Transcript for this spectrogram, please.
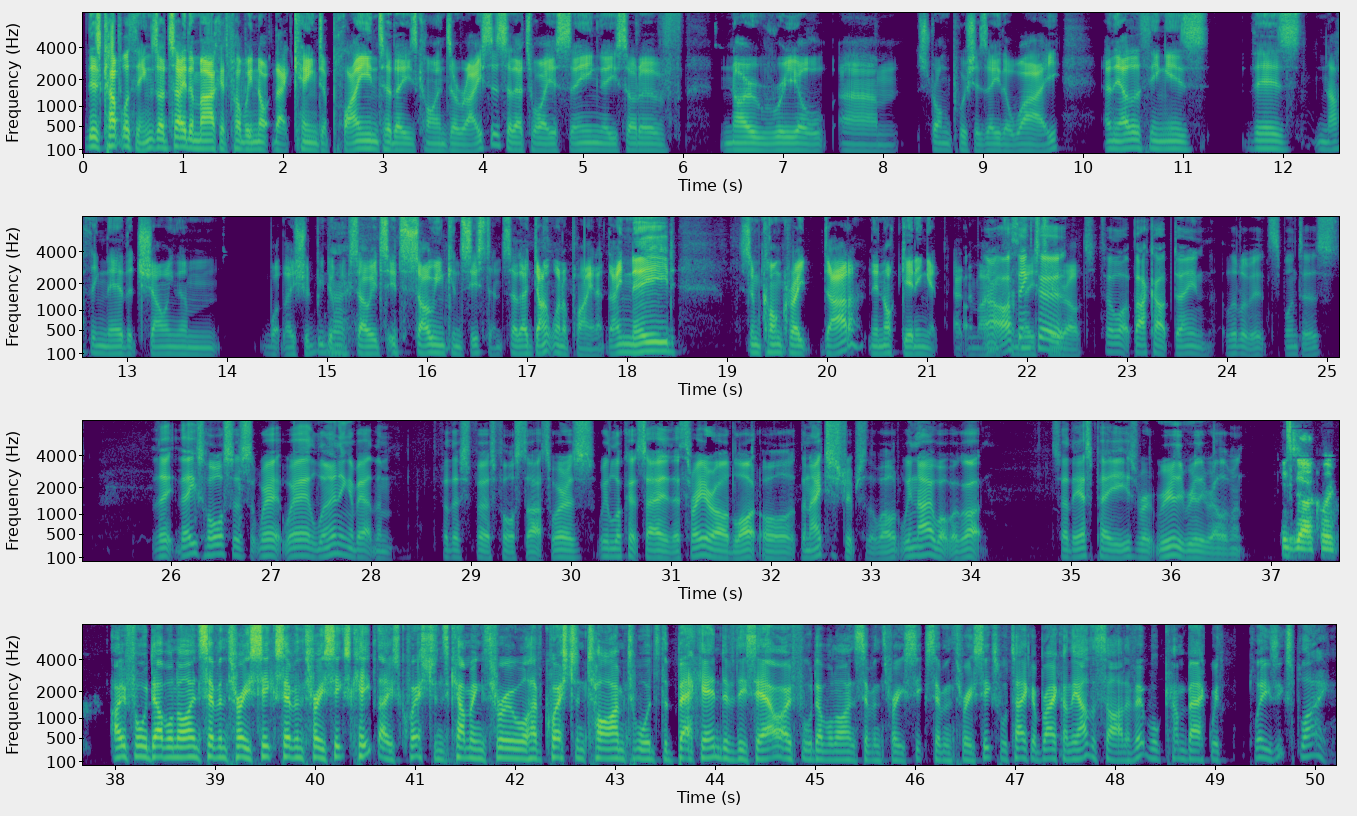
there's a couple of things. I'd say the market's probably not that keen to play into these kinds of races, so that's why you're seeing these sort of no real um, strong pushes either way. And the other thing is there's nothing there that's showing them what they should be doing. No. So it's it's so inconsistent. So they don't want to play in it. They need some concrete data. They're not getting it at the moment No, I think to- to like back up Dean a little bit, splinters. The, these horses, we're we're learning about them for this first four starts. Whereas we look at say the three year old lot or the nature strips of the world, we know what we've got. So the SPE is re- really really relevant. Exactly. 0499 736 736. Keep those questions coming through. We'll have question time towards the back end of this hour. 0499 736 736. We'll take a break on the other side of it. We'll come back with Please Explain.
